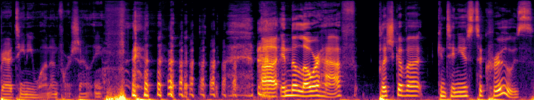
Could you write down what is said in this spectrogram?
Berrettini won, unfortunately. uh, in the lower half, Pliskova continues to cruise.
